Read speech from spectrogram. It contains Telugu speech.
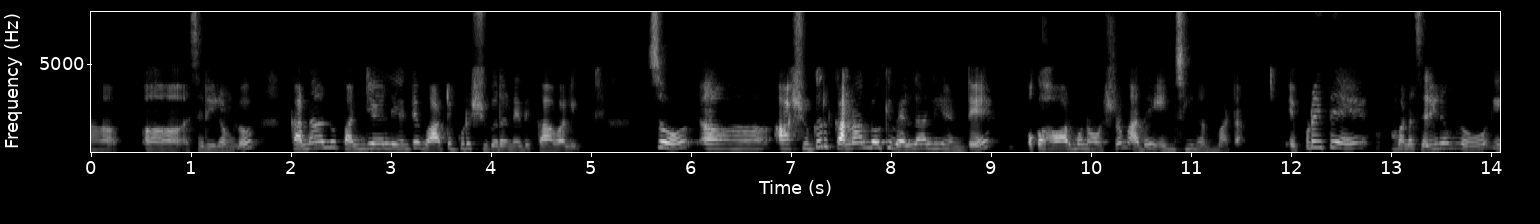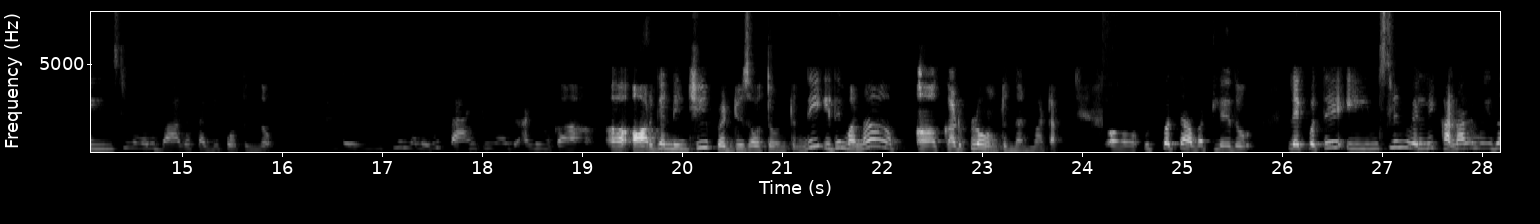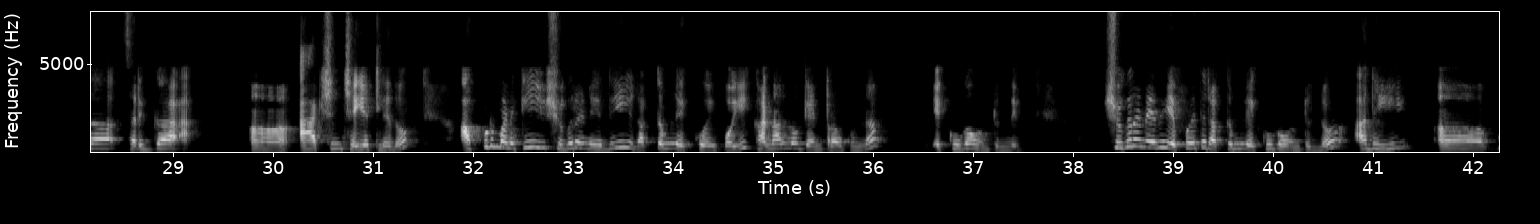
శరీరంలో. కణాలు పనిచేయాలి అంటే వాటికి కూడా షుగర్ అనేది కావాలి. సో ఆ, షుగర్ కణాల్లోకి వెళ్ళాలి అంటే ఒక హార్మోన్ అవసరం అదే ఇన్సులిన్ అనమాట ఎప్పుడైతే మన శరీరంలో ఈ ఇన్సులిన్ అనేది బాగా తగ్గిపోతుందో అంటే ఇన్సులిన్ అనేది ప్యాంక్రియాజ్ అనే ఒక ఆర్గన్ నుంచి ప్రొడ్యూస్ అవుతూ ఉంటుంది. ఇది మన కడుపులో ఉంటుంది అనమాట ఉత్పత్తి అవ్వట్లేదు లేకపోతే ఈ ఇన్సులిన్ వెళ్ళి కణాల మీద సరిగ్గా యాక్షన్ చేయట్లేదు అప్పుడు మనకి షుగర్ అనేది రక్తంలో ఎక్కువైపోయి కణాల్లోకి ఎంటర్ అవ్వకుండా ఎక్కువగా ఉంటుంది. షుగర్ అనేది ఎప్పుడైతే రక్తంలో ఎక్కువగా ఉంటుందో అది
